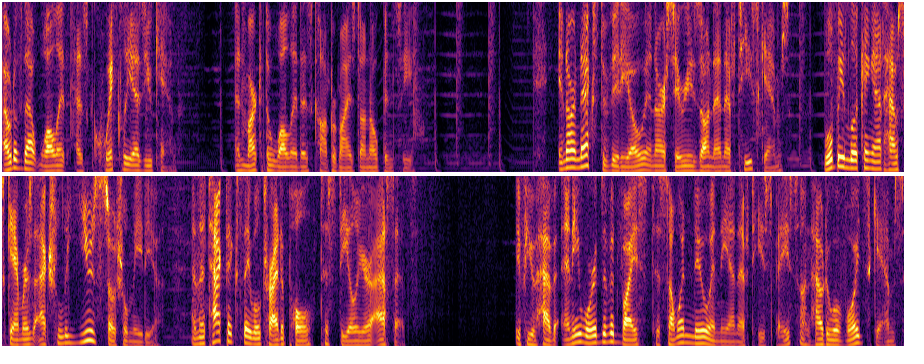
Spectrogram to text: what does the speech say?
out of that wallet as quickly as you can, and mark the wallet as compromised on OpenSea. In our next video in our series on NFT scams, we'll be looking at how scammers actually use social media and the tactics they will try to pull to steal your assets. If you have any words of advice to someone new in the NFT space on how to avoid scams,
